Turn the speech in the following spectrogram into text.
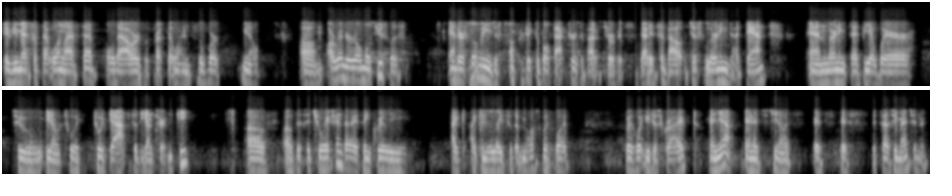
if you mess up that one last step, all the hours of prep that went into the work, you know, um, are rendered almost useless. And there are so many just unpredictable factors about a service that it's about just learning that dance and learning to be aware to you know to to adapt to the uncertainty of of the situation that I think really I, I can relate to the most with what with what you described. And yeah, and it's you know it's it's it's it's as you mentioned. It's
